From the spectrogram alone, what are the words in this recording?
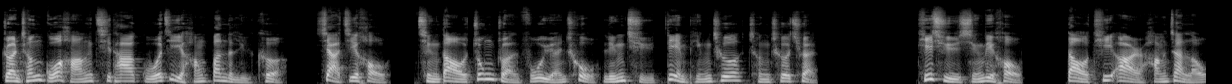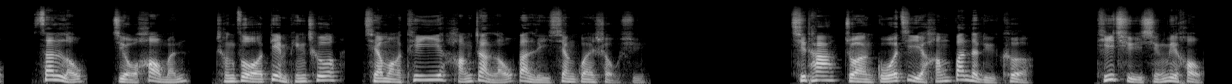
转乘国航其他国际航班的旅客，下机后请到中转服务员处领取电瓶车乘车券，提取行李后到 T 二航站楼三楼九号门。乘坐电瓶车前往 T 一航站楼办理相关手续。其他转国际航班的旅客，提取行李后，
